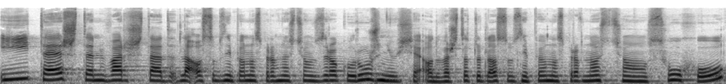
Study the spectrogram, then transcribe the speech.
i też ten warsztat dla osób z niepełnosprawnością wzroku różnił się od warsztatu dla osób z niepełnosprawnością słuchu,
